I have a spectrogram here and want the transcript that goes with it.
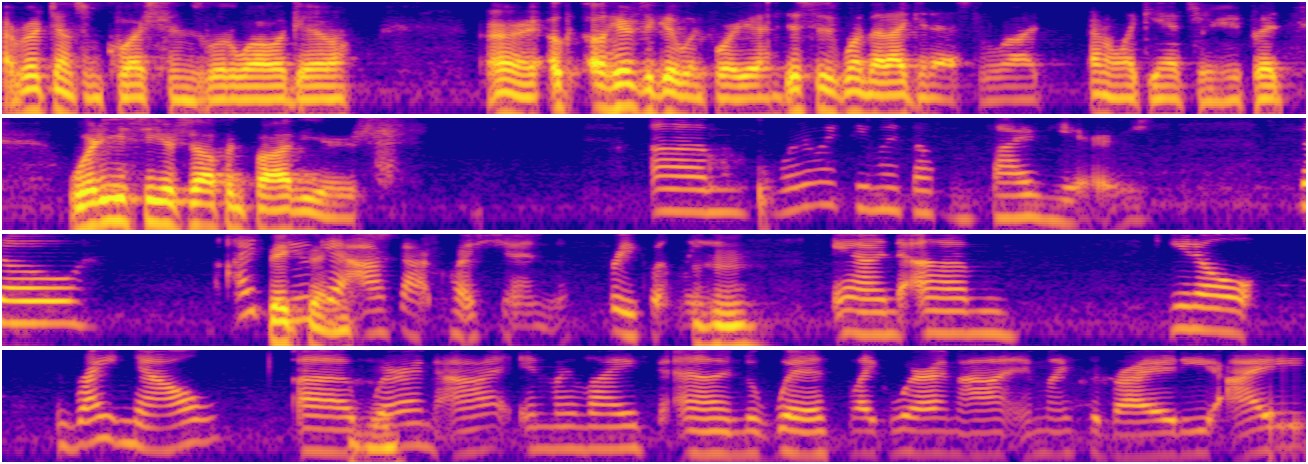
i wrote down some questions a little while ago all right oh, oh here's a good one for you this is one that i get asked a lot i don't like answering it but where do you see yourself in five years Um, where do I see myself in five years? So I Big do things. get asked that question frequently. Mhm. And um, you know, right now, uh, Mhm. where I'm at in my life and with like where I'm at in my sobriety, I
